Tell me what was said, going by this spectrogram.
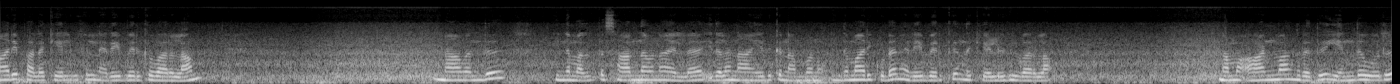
மாதிரி பல கேள்விகள் நிறைய பேருக்கு வரலாம். நான் வந்து இந்த மதத்தை சார்ந்தவனா இல்லை இதெல்லாம் நான் எதுக்கு நம்பணும்? இந்த மாதிரி கூட நிறைய பேருக்கு இந்த கேள்விகள் வரலாம். நம்ம ஆன்மாங்கிறது எந்த ஒரு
